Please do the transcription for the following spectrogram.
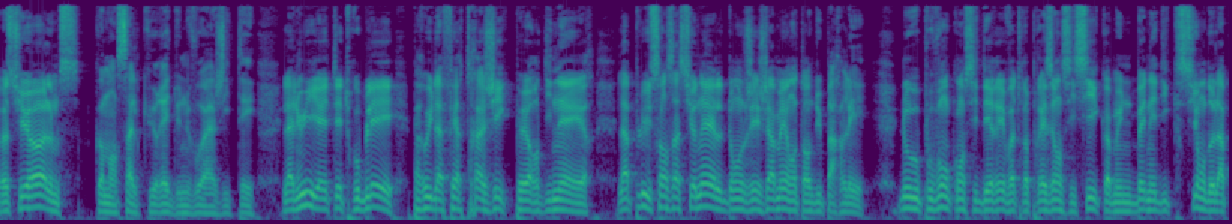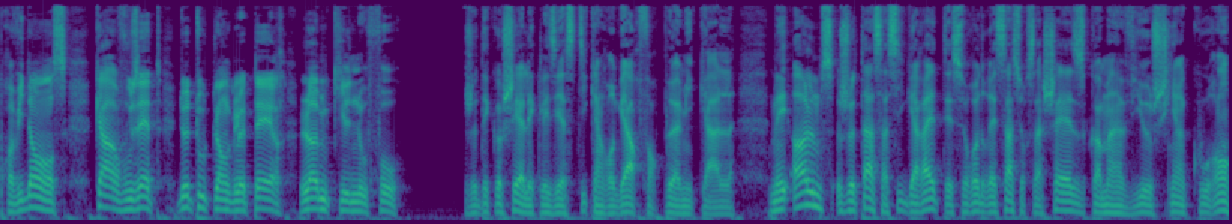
Monsieur Holmes, commença le curé d'une voix agitée, la nuit a été troublée par une affaire tragique peu ordinaire, la plus sensationnelle dont j'ai jamais entendu parler. Nous pouvons considérer votre présence ici comme une bénédiction de la Providence, car vous êtes, de toute l'Angleterre, l'homme qu'il nous faut. Je décochai à l'ecclésiastique un regard fort peu amical. Mais Holmes jeta sa cigarette et se redressa sur sa chaise comme un vieux chien courant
